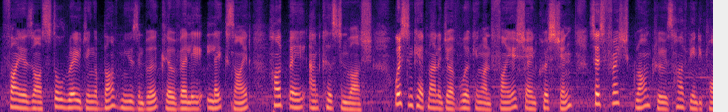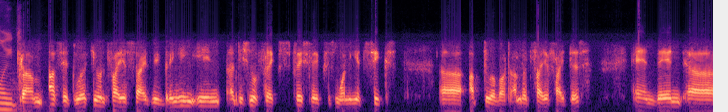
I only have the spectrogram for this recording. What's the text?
Fires are still raging above Muizenberg, Clovelly, Lakeside, Hout Bay and Kirstenbosch. Western Cape manager of Working on Fire, Shane Christian, says fresh ground crews have been deployed. From us at Working on Fire side, we're bringing in additional fresh, fresh legs this morning at 6, uh, up to about 100 firefighters. And then uh,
